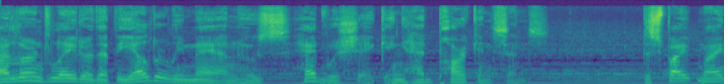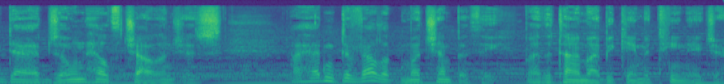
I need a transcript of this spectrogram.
I learned later that the elderly man whose head was shaking had Parkinson's. Despite my dad's own health challenges, I hadn't developed much empathy by the time I became a teenager.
